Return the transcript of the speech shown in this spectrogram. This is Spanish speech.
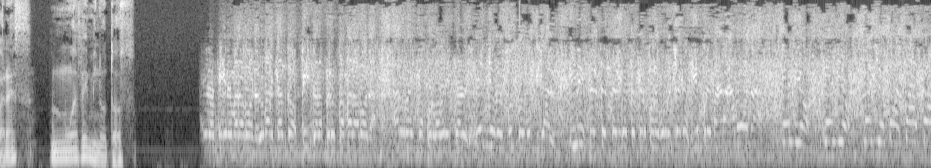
20 horas, 9 minutos. Ahí la tiene Marabona, lo marcan dos, pisa la pelota Marabona, arranca por la derecha el genio del fútbol mundial, y es el tercero tocar para Borruchaga, siempre Marabona, genio, genio, genio, ta, ta, ta,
